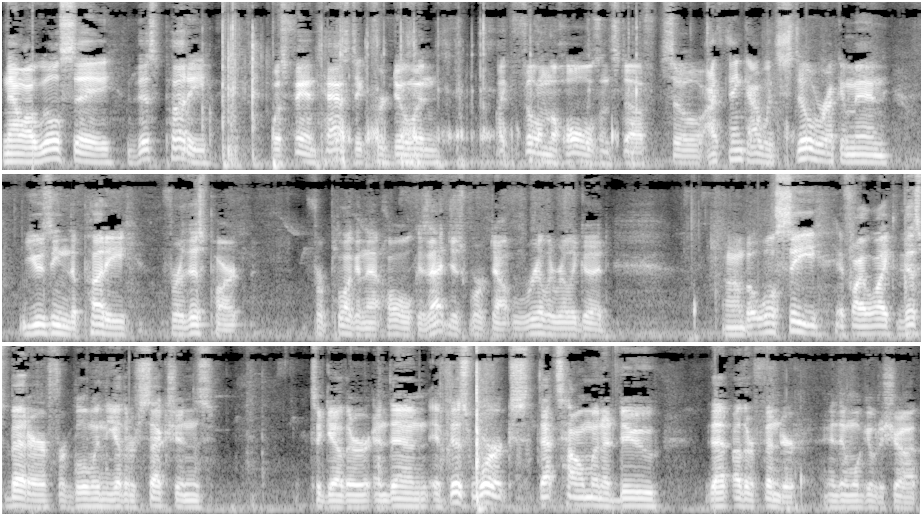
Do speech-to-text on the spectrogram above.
Now, I will say this putty was fantastic for doing like filling the holes and stuff. So I think I would still recommend using the putty for this part for plugging that hole because that just worked out really, really good. Um, but we'll see if I like this better for gluing the other sections together. And then if this works, that's how I'm going to do that other fender. And then we'll give it a shot.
